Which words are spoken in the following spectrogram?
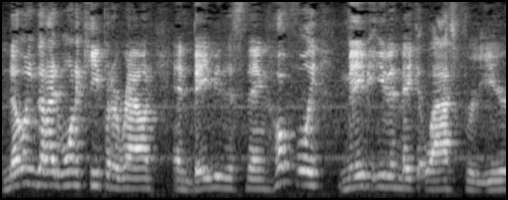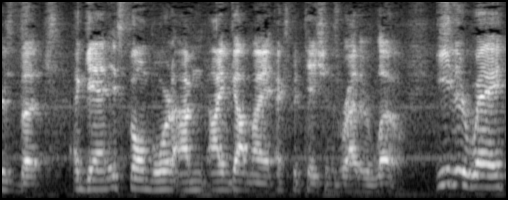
knowing that I'd want to keep it around and baby this thing. Hopefully, maybe even make it last for years, but again, it's foam board. I'm, I've got my expectations rather low. Either way,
